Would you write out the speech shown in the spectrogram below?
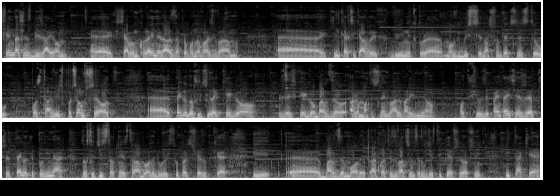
Święta się zbliżają. E, chciałbym kolejny raz zaproponować Wam e, kilka ciekawych win, które moglibyście na świąteczny stół postawić. Począwszy od e, tego dosyć lekkiego, rzeźkiego, bardzo aromatycznego Alvarinho od Fuse. Pamiętajcie, że przy tego typu winach dosyć istotne jest to, aby one były super świeżutkie i e, bardzo młode. To akurat jest 2021 rocznik i takie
